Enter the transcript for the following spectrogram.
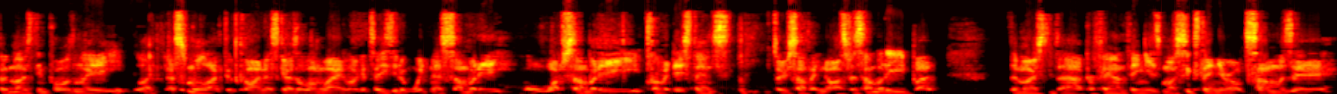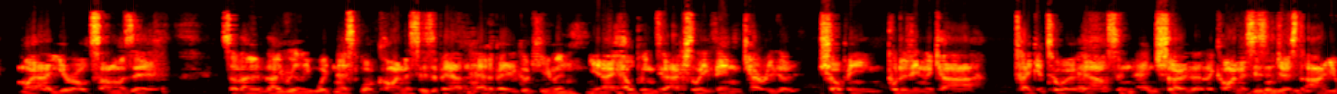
but most importantly, like a small act of kindness goes a long way. Like it's easy to witness somebody or watch somebody from a distance do something nice for somebody, but the most uh, profound thing is my 16 year old son was there, my eight year old son was there so they, they really witnessed what kindness is about and how to be a good human, you know, helping to actually then carry the shopping, put it in the car, take it to her house and, and show that the kindness isn't just, are you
